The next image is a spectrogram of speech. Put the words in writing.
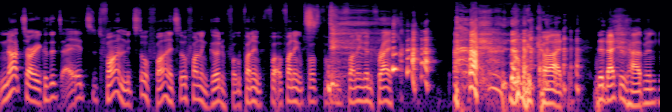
not sorry, cause it's it's it's fun. It's still fun. It's still fun and good and fu- fun and fun and fu- fu- fun and good and fresh. oh my god, did that just happen?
